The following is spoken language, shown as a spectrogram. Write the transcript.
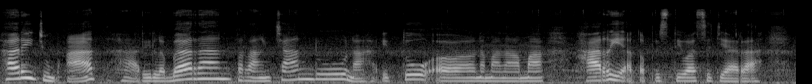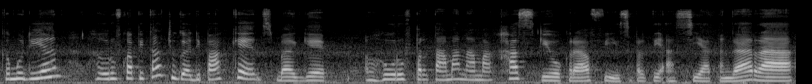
Hari Jumat hari Lebaran perang candu. Nah itu nama nama-nama hari atau peristiwa sejarah. Kemudian huruf kapital juga dipakai sebagai huruf pertama nama khas geografi seperti Asia Tenggara,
